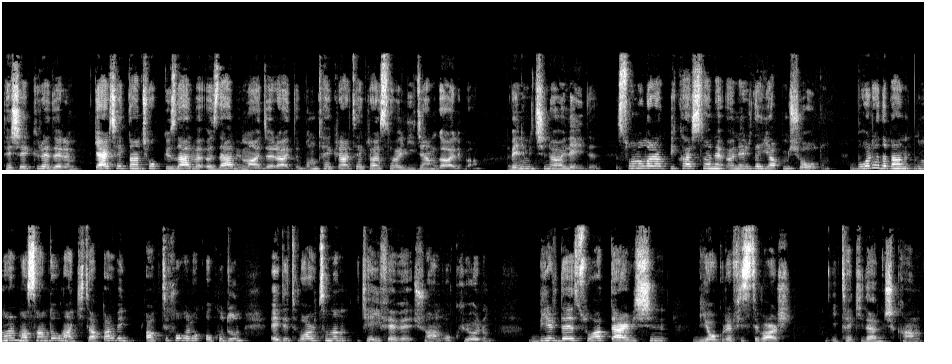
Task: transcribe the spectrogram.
teşekkür ederim. Gerçekten çok güzel ve özel bir maceraydı. Bunu tekrar tekrar söyleyeceğim galiba. Benim için öyleydi. Son olarak birkaç tane öneri de yapmış oldum. Bu arada ben bunlar masamda olan kitaplar ve aktif olarak okuduğum Edith Wharton'ın Keyif Evi şu an okuyorum. Bir de Suat Derviş'in biyografisi var. İtaki'den çıkan.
